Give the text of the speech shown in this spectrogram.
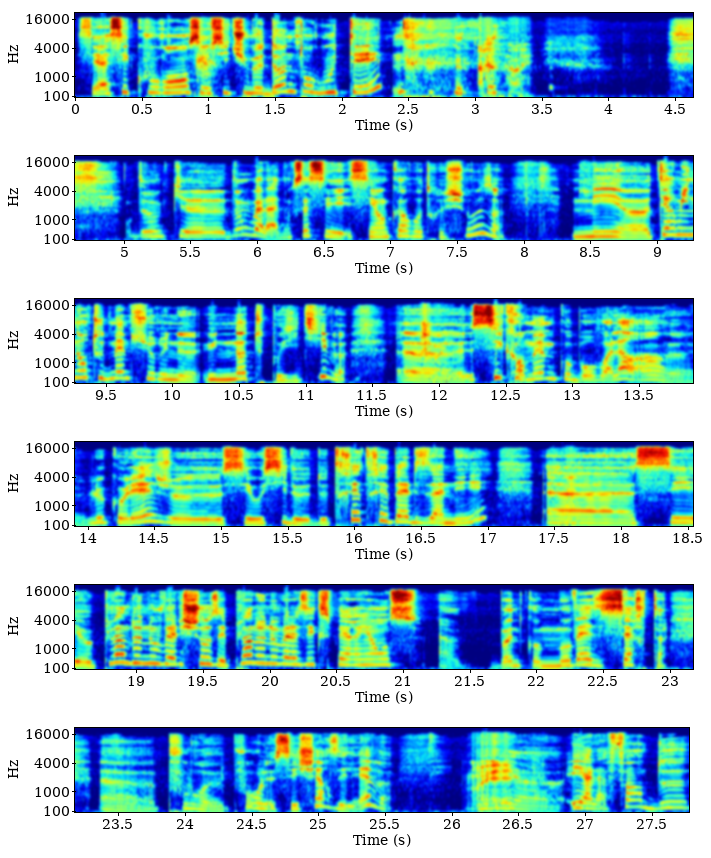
c'est assez courant, c'est aussi tu me donnes ton goûter. Ah, ouais. Donc euh, donc voilà, donc ça c'est encore autre chose. Mais euh, terminons tout de même sur une, une note positive. Euh, C'est quand même que bon voilà, hein, le collège c'est aussi de, de très très belles années. Euh, c'est plein de nouvelles choses et plein de nouvelles expériences, bonnes comme mauvaises certes, pour pour le- ces chers élèves. Ouais. Et, et à la fin de,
